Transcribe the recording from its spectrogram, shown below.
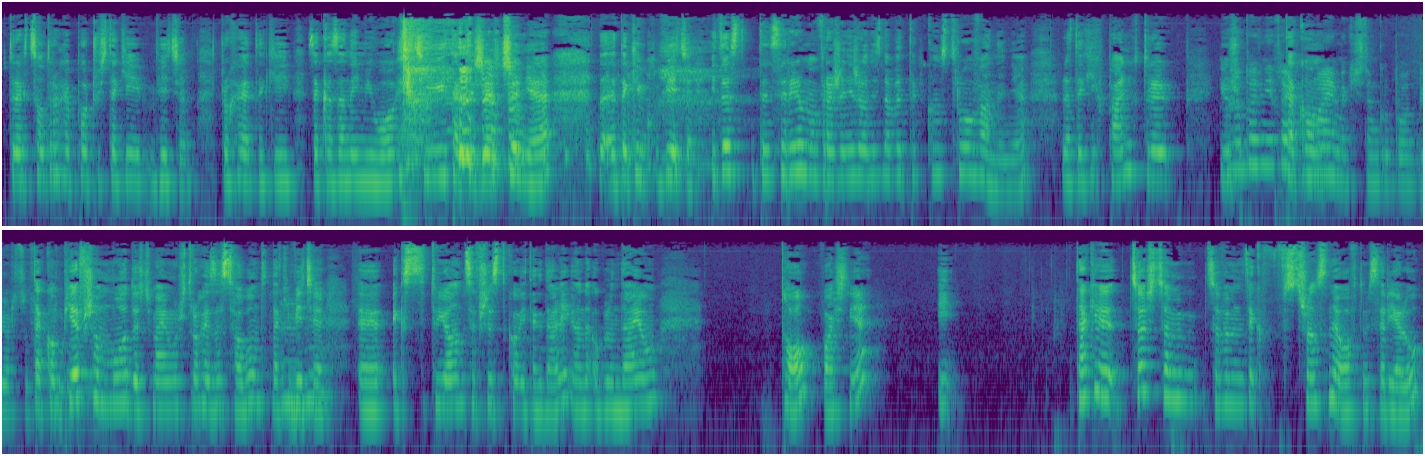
które chcą trochę poczuć takiej, wiecie, trochę takiej zakazanej miłości, takie rzeczy, nie? T- Takie, wiecie. I to jest, ten serial mam wrażenie, że on jest nawet tak konstruowany, nie? Dla takich pań, które już no pewnie tak, taką- mają jakieś tam grupę odbiorców. taką pierwszą młodość mają już trochę za sobą, to takie, Mhm. wiecie, e, ekscytujące wszystko i tak dalej. I one oglądają to właśnie i takie coś, co, co we mnie tak wstrząsnęło w tym serialu,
